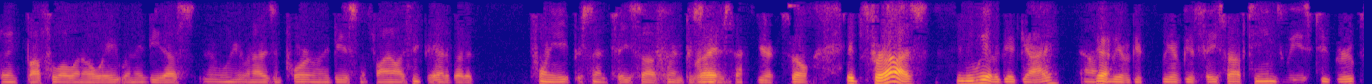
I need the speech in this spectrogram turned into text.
I think Buffalo in 08 when they beat us, when we- when I was in Portland, they beat us in the final, I think they had about a 28% face-off win percentage that year. So it's for us. I mean, we have a good guy. Um, Yeah. We have a good we have good face-off teams. We use two groups.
